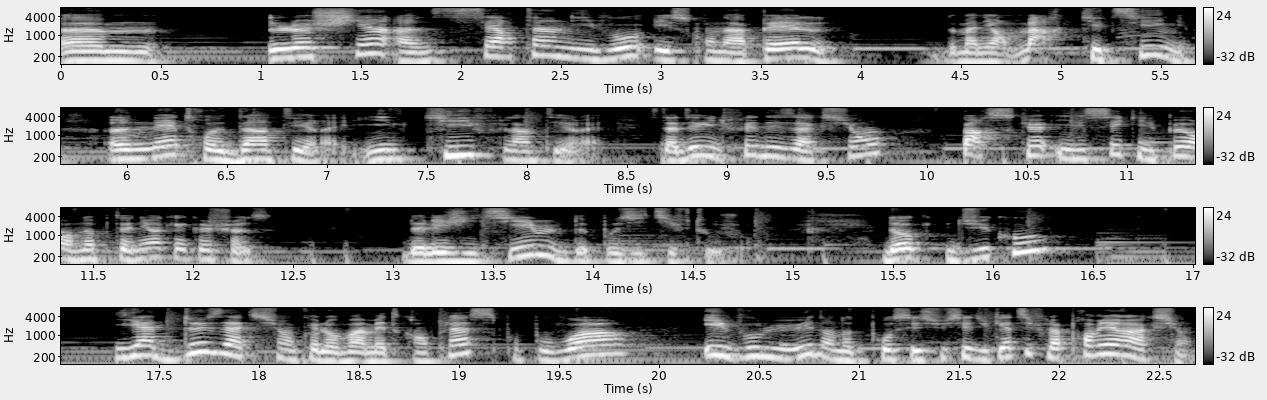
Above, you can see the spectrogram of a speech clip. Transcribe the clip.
Euh, le chien, à un certain niveau, est ce qu'on appelle, de manière marketing, un être d'intérêt. Il kiffe l'intérêt. C'est-à-dire, il fait des actions parce qu'il sait qu'il peut en obtenir quelque chose. De légitime, de positif toujours. Donc, du coup, il y a deux actions que l'on va mettre en place pour pouvoir évoluer dans notre processus éducatif. La première action,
